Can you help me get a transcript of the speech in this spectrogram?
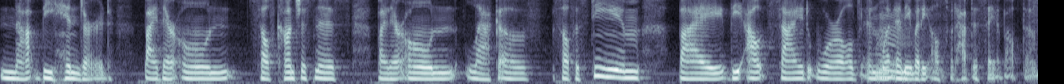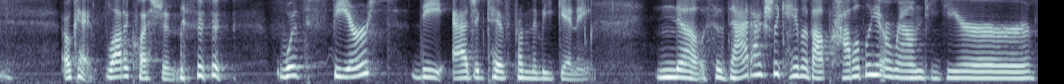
not be hindered by their own self consciousness, by their own lack of self esteem, by the outside world and Hmm. what anybody else would have to say about them. Okay. A lot of questions. was fierce the adjective from the beginning? No. So that actually came about probably around year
